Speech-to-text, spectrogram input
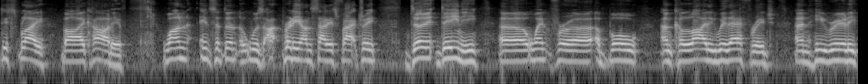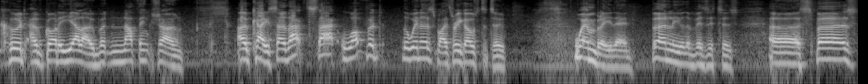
display by Cardiff. One incident that was pretty unsatisfactory De- Deeney uh, went for a, a, ball and collided with Etheridge, and he really could have got a yellow, but nothing shown. Okay, so that's that. Watford, the winners by three goals to two. Wembley, then. Burnley were the visitors. Uh, Spurs,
